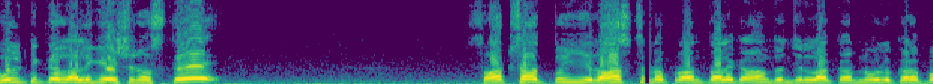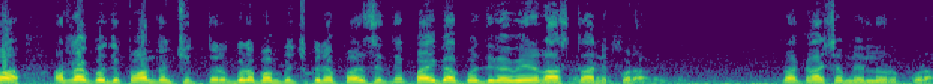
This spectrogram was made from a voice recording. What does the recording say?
పొలిటికల్ అలిగేషన్ వస్తే సాక్షాత్తు ఈ రాష్ట్ర ప్రాంతాలకి అనంతపురం జిల్లా కర్నూలు కడప అట్లా కొద్ది ప్రాంతం చిత్తూరుకు కూడా పంపించుకునే పరిస్థితి పైగా కొద్దిగా వేరే రాష్ట్రానికి కూడా ప్రకాశం నెల్లూరుకు కూడా.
